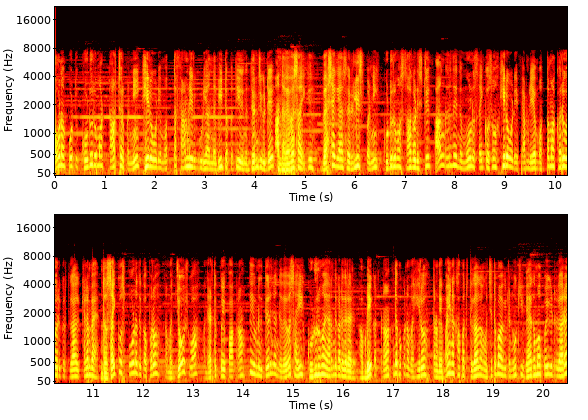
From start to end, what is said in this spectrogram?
அவனை போட்டு கொடூரமா டார்ச்சர் பண்ணி ஹீரோவுடைய மொத்த ஃபேமிலி இருக்கக்கூடிய அந்த வீட்டை பத்தி இதுங்க தெரிஞ்சுக்கிட்டு அந்த விவசாயிக்கு விஷ கேஸை ரிலீஸ் பண்ணி கொடூரமா சாகடிச்சுட்டு அங்க இருந்து இந்த மூணு சைக்கோஸும் ஹீரோடைய ஃபேமிலியை மொத்தமா கருவறுக்கிறதுக்காக கிளம்ப. இந்த சைக்கோஸ் போனதுக்கு அப்புறம் நம்ம ஜோஷ்வா அந்த இடத்துக்கு போய் பார்க்கறான். இவனுக்கு தெரிஞ்ச அந்த விவசாயி கொடூரமா இறந்து கிடக்குறாரு. அப்படியே கட் பண்ணா இந்த பக்கம் நம்ம ஹீரோ தன்னுடைய பையனை காப்பாத்துறதுக்காக அவங்க சித்தப்பா வீட்டை நோக்கி வேகமா போய்கிட்டு இருக்காரு.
